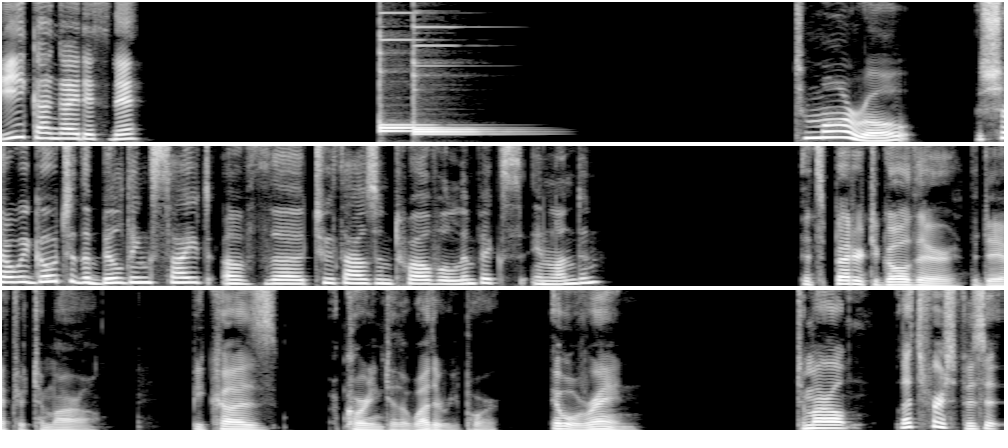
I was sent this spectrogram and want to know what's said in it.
いい考えですね。 Tomorrow, shall we go to the building site of the 2012 Olympics in London? It's better to go there the day after tomorrow because, according to the weather report, it will rain. Tomorrow, let's first visit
